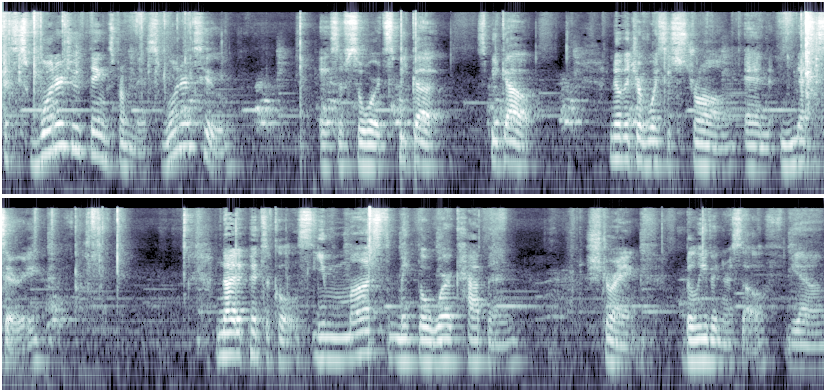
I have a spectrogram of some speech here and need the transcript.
It's one or two things from this. One or two. Ace of Swords, speak up. Speak out. Know that your voice is strong and necessary. Knight of Pentacles, you must make the work happen. Strength. Believe in yourself. Yeah.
